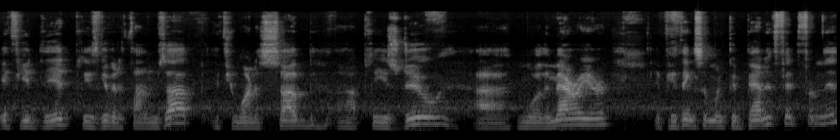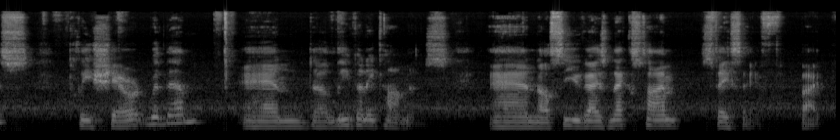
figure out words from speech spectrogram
If you did, please give it a thumbs up. If you want to sub, uh, please do. Uh, more the merrier. If you think someone could benefit from this, please share it with them and uh, leave any comments. And I'll see you guys next time. Stay safe. Bye.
